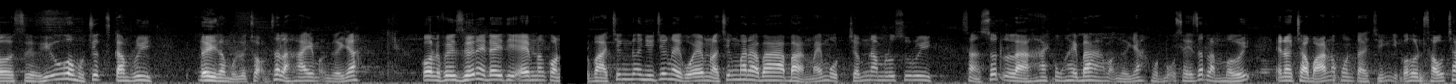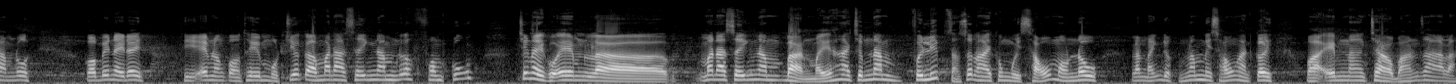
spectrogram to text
uh, sở hữu một chiếc Camry đây là một lựa chọn rất là hay mọi người nhé Còn ở phía dưới này đây thì em đang còn vài chiếc nữa. Như chiếc này của em là chiếc Mazda 3 bản máy 1.5 Luxury, sản xuất là 2023 mọi người nhé một mẫu xe rất là mới. Em đang chào bán nó con tài chính chỉ có hơn 600 thôi. Còn bên này đây thì em đang còn thêm một chiếc à, Mazda CX-5 nữa, form cũ. Chiếc này của em là Mazda CX-5 bản máy 2.5 Philip sản xuất là 2016 màu nâu, lăn bánh được 56.000 cây. Và em đang chào bán ra là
